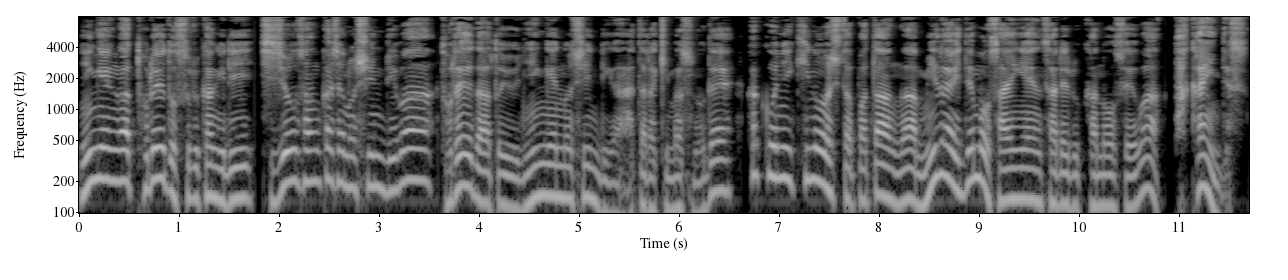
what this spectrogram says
人間がトレードする限り、市場参加者の心理はトレーダーという人間の心理が働きますので、過去に機能したパターンが未来でも再現される可能性は高いんです。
